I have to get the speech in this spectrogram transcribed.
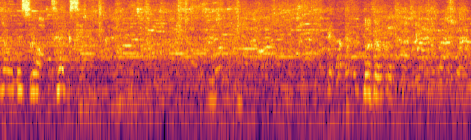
なの私を辛くする Ha ha ha.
